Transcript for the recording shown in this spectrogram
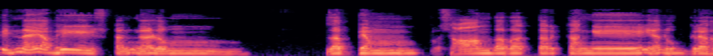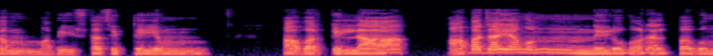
പിന്നെ അഭീഷ്ടങ്ങളും. ലഭ്യം പ്രശാന്തഭക്തർക്കങ്ങേ അനുഗ്രഹം അഭീഷ്ടസിദ്ധിയും. അവർക്കില്ല അപജയമൊന്നിലുമൊരൽപ്പവും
